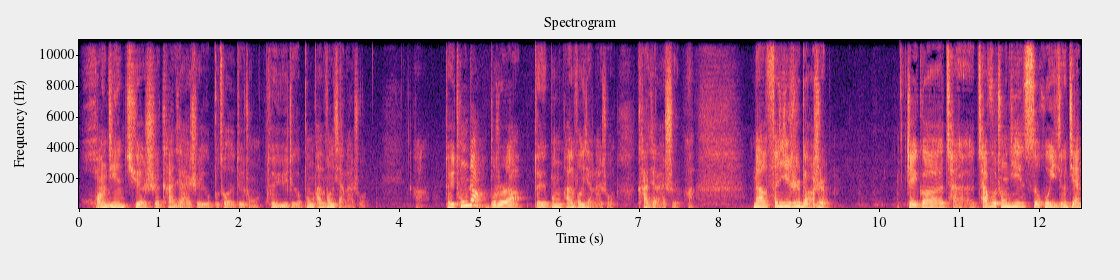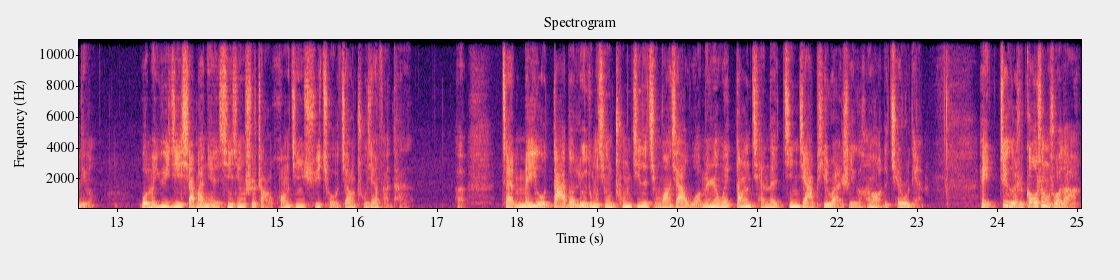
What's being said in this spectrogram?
黄金确实看起来是一个不错的对冲。对于这个崩盘风险来说，啊，对于通胀不知道，对于崩盘风险来说，看起来是啊。那分析师表示，这个财财富冲击似乎已经见顶。我们预计下半年新兴市场黄金需求将出现反弹。啊，在没有大的流动性冲击的情况下，我们认为当前的金价疲软是一个很好的切入点。哎，这个是高盛说的啊。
